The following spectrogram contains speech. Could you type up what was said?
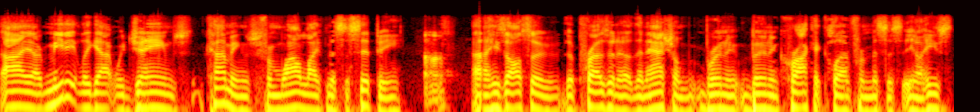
I immediately got with James Cummings from Wildlife Mississippi. Uh-huh uh, he's also the president of the National Boone, Boone and Crockett Club from Mississippi. You know, he's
